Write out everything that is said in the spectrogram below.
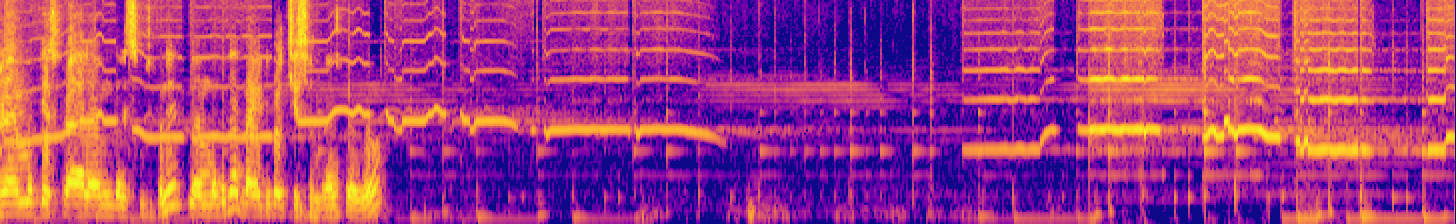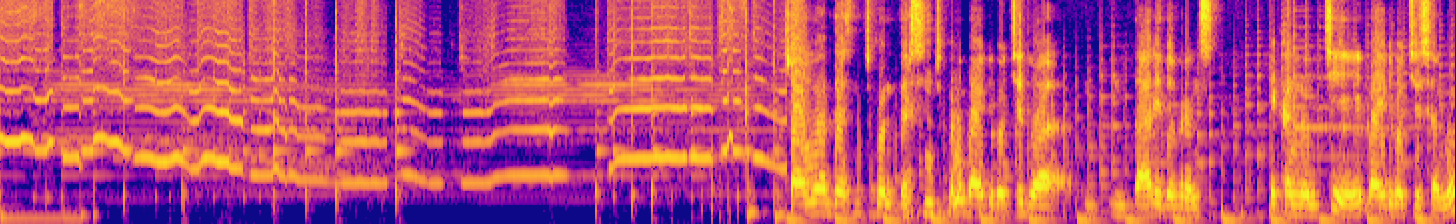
త్రయంబకేశ్వర ఆలయం దర్శించుకుని నెమ్మదిగా బయటకు వచ్చేసాం. ఫ్రెండ్స్ మేము స్వామివారి దర్శించుకొని దర్శించుకొని బయటకు వచ్చే ద్వా దారి ఇదే ఫ్రెండ్స్ ఇక్కడ నుంచి బయటకు వచ్చేసాము.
